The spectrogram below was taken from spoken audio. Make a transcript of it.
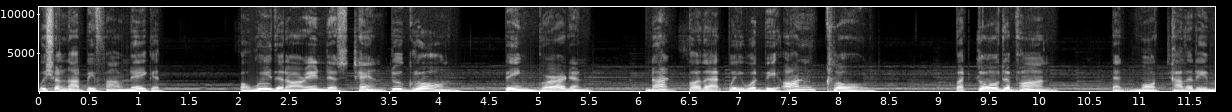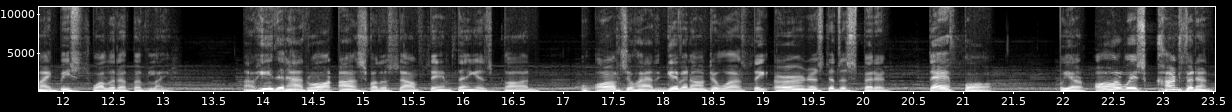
we shall not be found naked. For we that are in this tent do groan, being burdened, not for that we would be unclothed, but clothed upon, that mortality might be swallowed up of life. Now he that hath wrought us for the self same thing is God, who also hath given unto us the earnest of the Spirit. Therefore, we are always confident,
